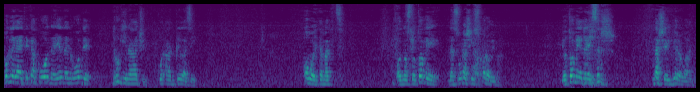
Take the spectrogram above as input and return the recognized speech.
Pogledajte kako ovdje jedan ovdje drugi način Kur'an prilazi ovoj tematici. Odnosno tome da su u našim sporovima i o tome je da je srž našeg vjerovanja,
